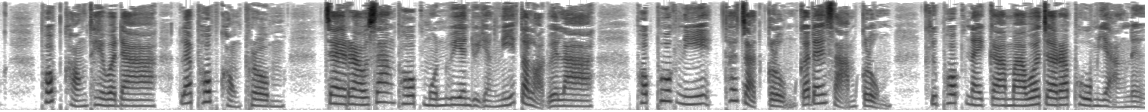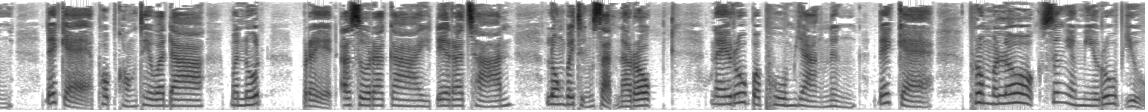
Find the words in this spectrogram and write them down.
ก ภพของเทวดา และภพของพรหม ใจเราสร้างภพหมุนเวียนอยู่อย่างนี้ตลอดเวลา ภพพวกนี้ถ้าจัดกลุ่มก็ได้สามกลุ่ม คือภพในกามาวจรภูมิอย่างหนึ่ง ได้แก่ภพของเทวดา มนุษย์ เปรต อสุรกาย เดรัจฉาน ลงไปถึงสัตว์นรก ในรูปภูมิอย่างหนึ่ง ได้แก่ พรหมโลกซึ่งยังมีรูปอยู่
